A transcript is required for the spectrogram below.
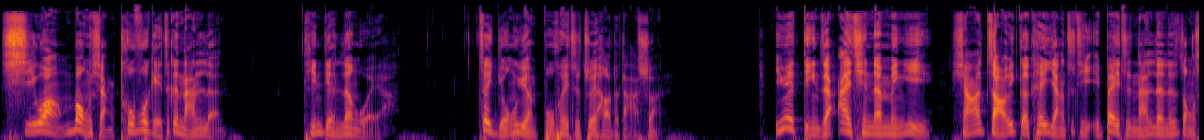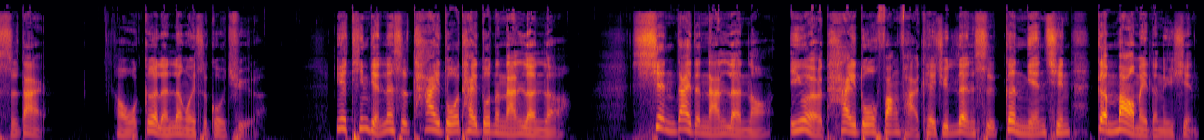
希望、梦想托付给这个男人，听点认为啊。这永远不会是最好的打算，因为顶着爱情的名义想要找一个可以养自己一辈子男人的这种时代，哦，我个人认为是过去了。因为听点认识太多太多的男人了，现代的男人哦，因为有太多方法可以去认识更年轻、更貌美的女性，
